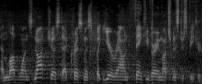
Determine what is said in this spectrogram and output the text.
and loved ones, not just at Christmas, but year-round. Thank you very much, Mr. Speaker.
